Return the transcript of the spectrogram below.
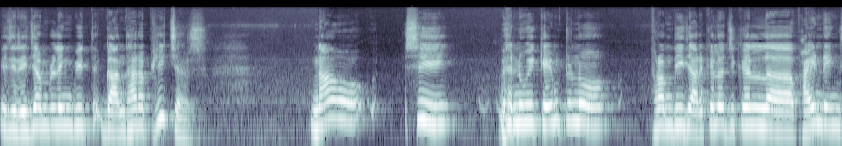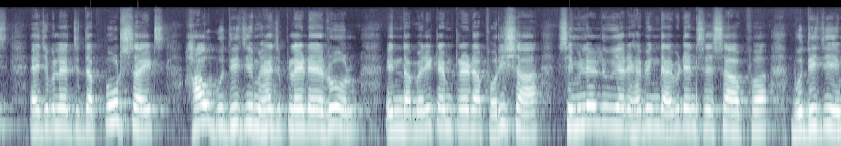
is resembling with Gandhara features. Now, see, when we came to know from these archaeological uh, findings as well as the port sites how Buddhism has played a role in the maritime trade of Orissa. Similarly, we are having the evidences of uh, Buddhism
